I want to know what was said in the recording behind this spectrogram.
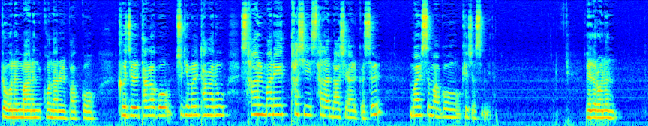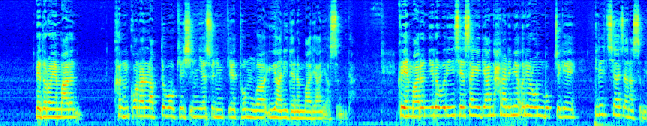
그분은 많은 고난을 받고 그질 당하고 죽임을 당한 후 사흘 만에 다시 살아나셔야 할 것을 말씀하고 계셨습니다. 베드로는 베드로의 말은 큰 고난을 앞두고 계신 예수님께 도움과 위안이 되는 말이 아니었습니다. 그의 말은 잃어버린 세상에 대한 하나님의 은혜로운 목적에 일치하지 않았으며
